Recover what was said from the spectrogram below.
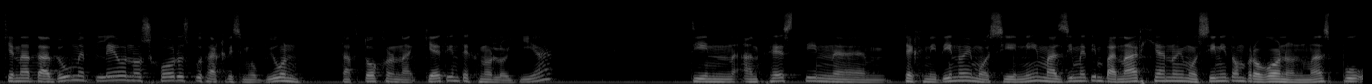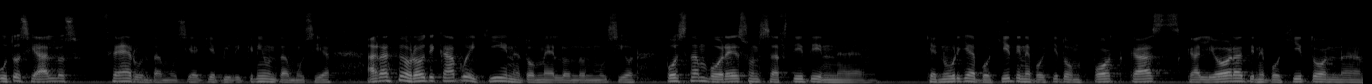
και να τα δούμε πλέον ως χώρους που θα χρησιμοποιούν ταυτόχρονα και την τεχνολογία την, αν θες, την ε, τεχνητή νοημοσύνη μαζί με την πανάρχια νοημοσύνη των προγόνων μας που ούτως ή άλλως φέρουν τα μουσεία και επιδεικνύουν τα μουσεία. Άρα θεωρώ ότι κάπου εκεί είναι το μέλλον των μουσείων. Πώς θα μπορέσουν σε αυτή την ε, καινούργια εποχή, την εποχή των podcasts, καλή ώρα, την εποχή των ε,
